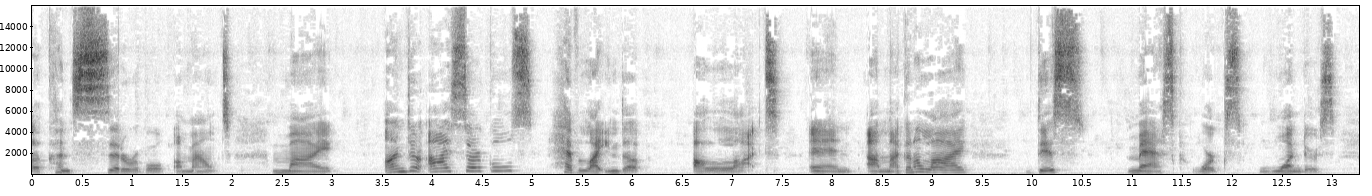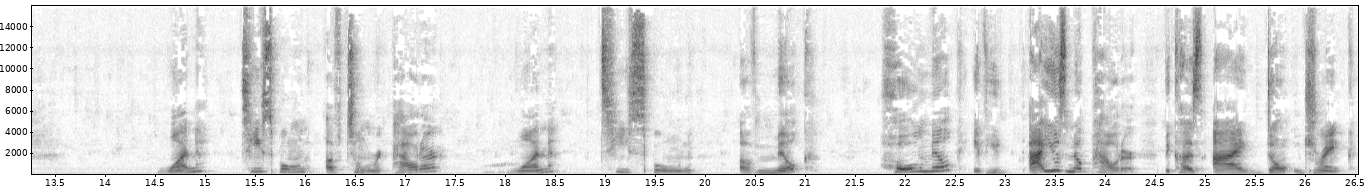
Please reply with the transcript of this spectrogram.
a considerable amount. My under eye circles have lightened up a lot. And I'm not going to lie, this mask works wonders. One teaspoon of turmeric powder, one teaspoon of milk, whole milk. If you, I use milk powder because I don't drink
